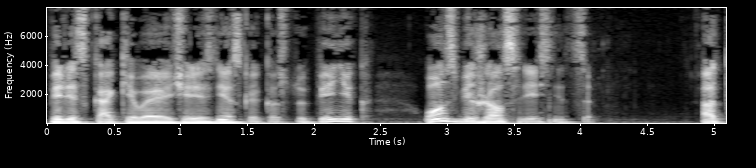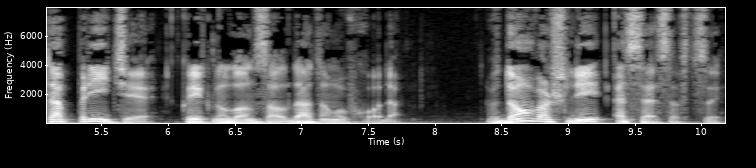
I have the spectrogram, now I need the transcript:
Перескакивая через несколько ступенек, он сбежал с лестницы. «Отоприте!» — крикнул он солдатам у входа. В дом вошли эсэсовцы.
